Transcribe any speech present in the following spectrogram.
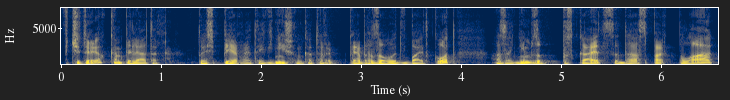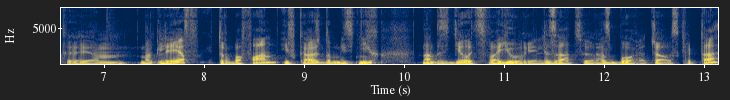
в четырех компиляторах. То есть первый — это Ignition, который преобразовывает в байт-код, а за ним запускается, да, Sparkplug, эм, Maglev, Turbofan, и в каждом из них надо сделать свою реализацию разбора JavaScript,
